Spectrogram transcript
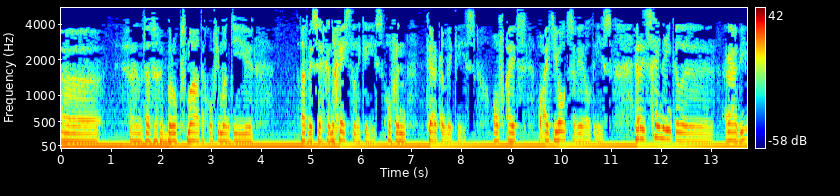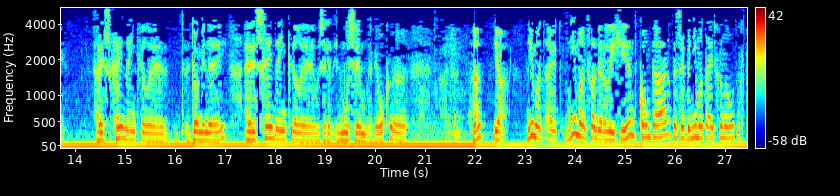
uh, uh, beroepsmatig of iemand die, uh, laten we zeggen, een geestelijke is, of een kerkelijke is, of uit, uit Joodse wereld is. Er is geen enkele rabbi, er is geen enkele dominee, er is geen enkele, hoe zeg je het, in de moslim heb je ook, uh, huh? ja, niemand, uit, niemand van de religie komt daar, dus hebben niemand uitgenodigd,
